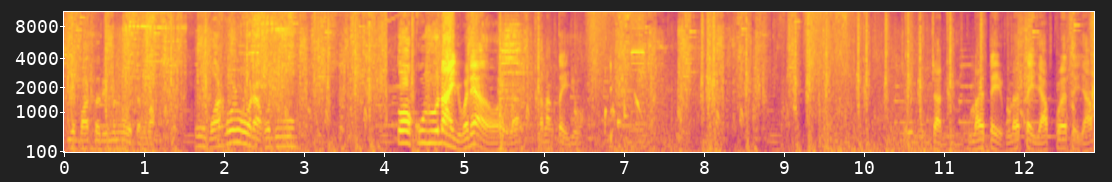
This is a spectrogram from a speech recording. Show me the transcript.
เฮียบอสตัวนี้มันโหดจังวะโอ้บอสโคตรโหดอะคนดูตัวกูอยู่ไหนอยู่วะเนี่ยเออเห็นแล้วกำลังเตะอยู่จัดกูไล่เตะกูไล่เตะยับกูไล่เตะยับ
